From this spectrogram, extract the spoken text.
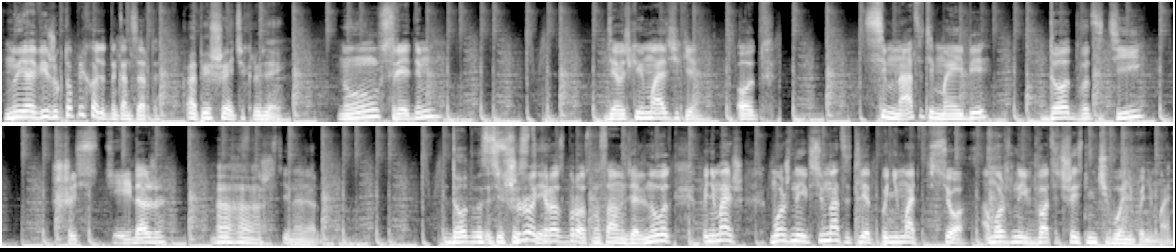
Ну, я вижу, кто приходит на концерты. Опиши этих людей. Ну, в среднем девочки и мальчики от 17, maybe, до 26 даже. Ага. 26, наверное. До 26. Широкий разброс, на самом деле. Ну вот, понимаешь, можно и в 17 лет понимать все, а можно и в 26 ничего не понимать.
